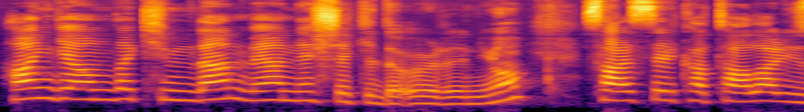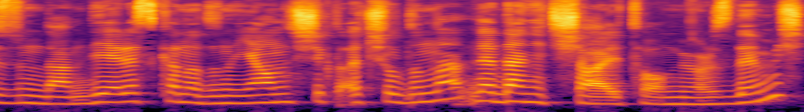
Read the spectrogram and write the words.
hangi anda kimden veya ne şekilde öğreniyor? Saliselik hatalar yüzünden DRS kanadının yanlışlıkla açıldığına neden hiç şahit olmuyoruz demiş.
